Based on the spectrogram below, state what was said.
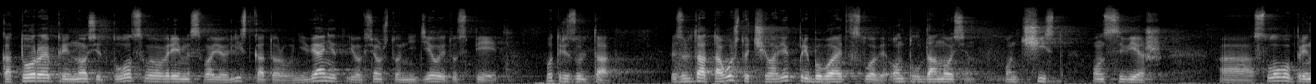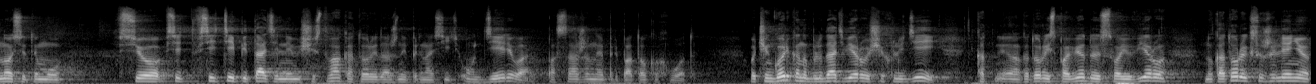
которое приносит плод своего время свое, лист которого не вянет, и во всем, что он не делает, успеет. Вот результат. Результат того, что человек пребывает в Слове. Он плодоносен, он чист, он свеж. А, Слово приносит ему все, все, все те питательные вещества, которые должны приносить. Он дерево, посаженное при потоках вод. Очень горько наблюдать верующих людей, э, которые исповедуют свою веру, но которые, к сожалению,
